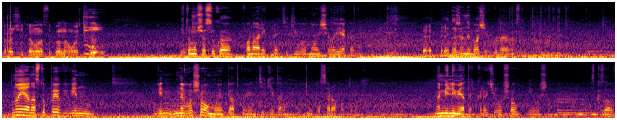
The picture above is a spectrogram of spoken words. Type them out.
Коротше, йдемо наступив на гості. Тому що, сука, фонарик, блядь, тільки у одного чоловіка. Я навіть не бачив, куди я наступав. Ну, я наступив, він. Він не вийшов в мою п'ятку, він тільки там ну, поцарапав трохи. На міліметр, коротше, вийшов і вийшов. Сказав,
